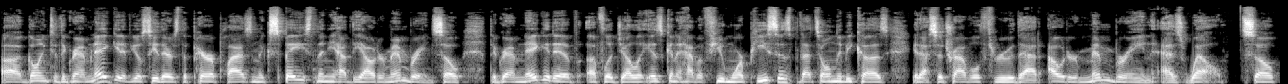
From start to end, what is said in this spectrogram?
Uh, going to the gram-negative, you'll see there's the periplasmic space, and then you have the outer membrane. So the gram-negative flagella is going to have a few more pieces, but that's only because it has to travel through that outer membrane as well. So,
